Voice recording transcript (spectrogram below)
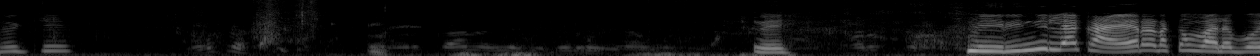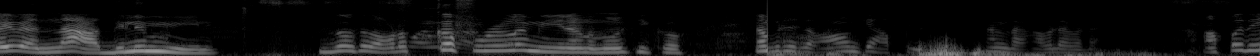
നോക്കി വിരിഞ്ഞില്ല കയറടക്കം വല പോയി വന്ന അതിലും മീൻ. ഇതൊക്കെ അവിടെയൊക്കെ ഫുള്ള് മീനാണ്. നോക്കിക്കോ. നമ്മുടെ ലോങ് ഗ്യാപ്പിൽ അവിടെ അവിടെ. അപ്പൊ ദേ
